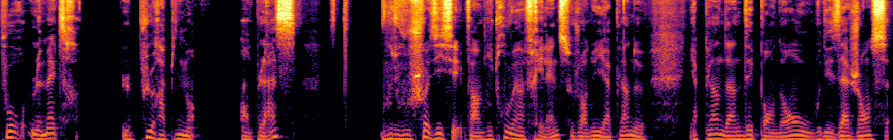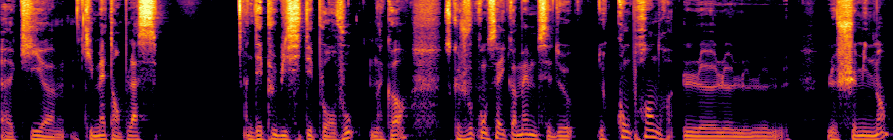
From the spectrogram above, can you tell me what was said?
pour le mettre le plus rapidement en place, vous, vous choisissez, enfin vous trouvez un freelance. Aujourd'hui, il y a plein de, il y a plein d'indépendants ou des agences euh, qui euh, qui mettent en place des publicités pour vous, d'accord? Ce que je vous conseille quand même, c'est de, de comprendre le, le, le, le, cheminement,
